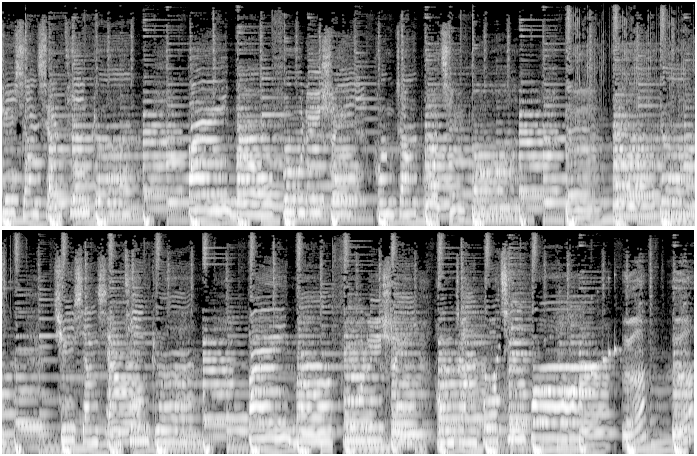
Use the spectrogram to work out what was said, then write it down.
曲项向天歌。白毛浮绿水，红掌拨清波。鹅鹅鹅，曲项向天歌。白毛浮绿水，红掌拨清波。鹅，鹅，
